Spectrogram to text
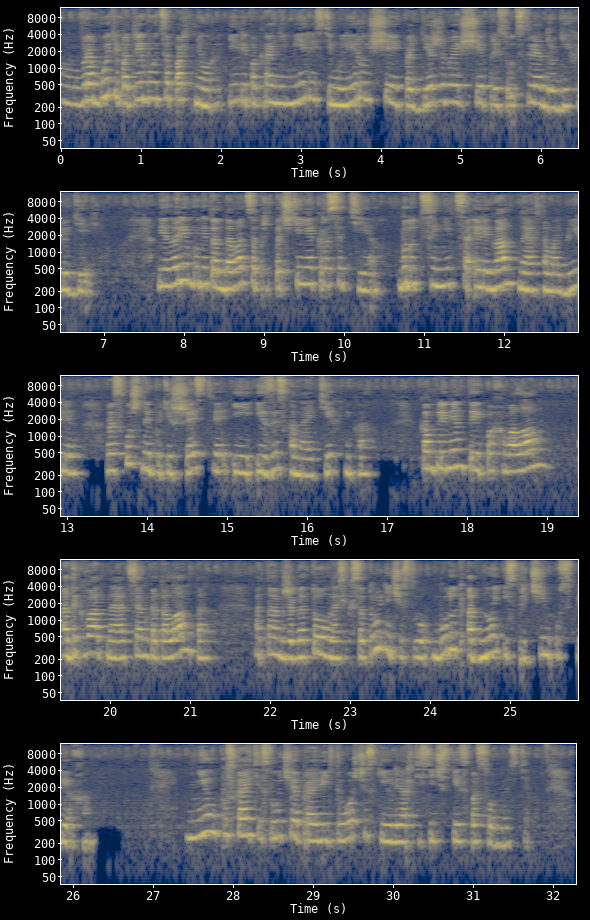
В работе потребуется партнер или, по крайней мере, стимулирующее и поддерживающее присутствие других людей. В январе будет отдаваться предпочтение красоте, будут цениться элегантные автомобили, роскошные путешествия и изысканная техника. Комплименты и похвалам, адекватная оценка таланта, а также готовность к сотрудничеству будут одной из причин успеха. Не упускайте случая проявить творческие или артистические способности.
